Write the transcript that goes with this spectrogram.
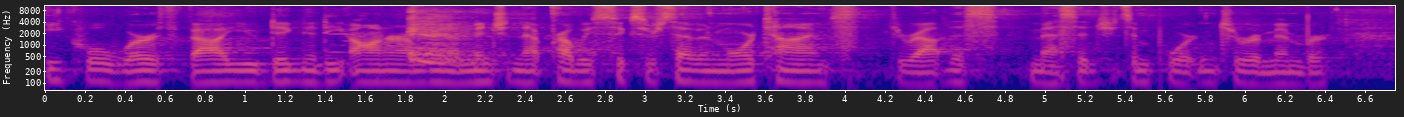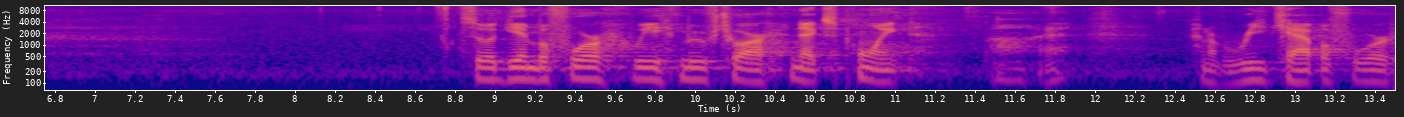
equal worth, value, dignity, honor. I'm going to mention that probably six or seven more times throughout this message. It's important to remember. So, again, before we move to our next point, uh, kind of recap before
